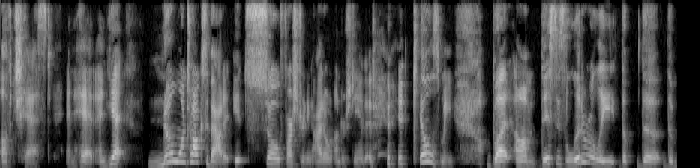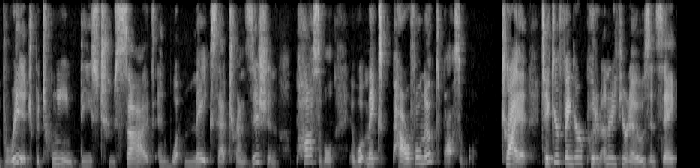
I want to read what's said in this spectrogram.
of chest and head. And yet, no one talks about it. It's so frustrating. I don't understand it. it kills me. But um, this is literally the, the, the bridge between these two sides and what makes that transition possible and what makes powerful notes possible. Try it. Take your finger, put it underneath your nose, and say,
